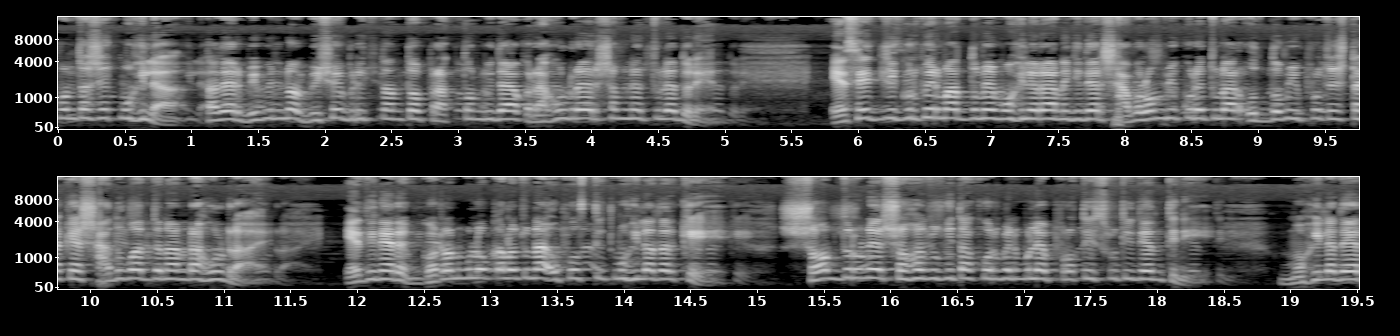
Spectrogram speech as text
পঞ্চাশেক মহিলা তাদের বিভিন্ন বিষয় বৃত্তান্ত প্রাক্তন বিধায়ক রাহুল রায়ের সামনে তুলে ধরেন। এসএইচজি গ্রুপের মাধ্যমে মহিলারা নিজেদের স্বাবলম্বী করে তোলার উদ্যমী প্রচেষ্টাকে সাধুবাদ জানান রাহুল রায়। এদিনের গঠনমূলক আলোচনায় উপস্থিত মহিলাদেরকে সব ধরনের সহযোগিতা করবেন বলে প্রতিশ্রুতি দেন তিনি। মহিলাদের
